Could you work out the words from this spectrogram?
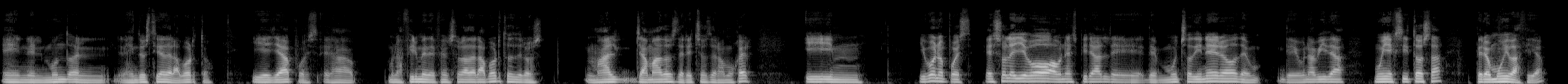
en el mundo, en la industria del aborto. Y ella, pues, era una firme defensora del aborto, de los mal llamados derechos de la mujer. Y, y bueno, pues eso le llevó a una espiral de, de mucho dinero, de, de, una vida muy exitosa, pero muy vacía,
